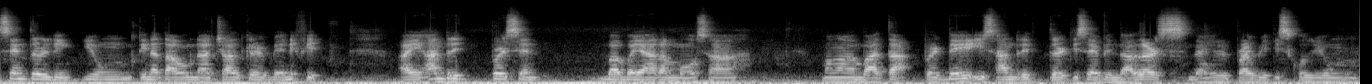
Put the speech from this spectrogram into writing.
Centerlink yung tinatawag na childcare benefit ay 100% babayaran mo sa mga bata. Per day is $137 dahil private school yung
